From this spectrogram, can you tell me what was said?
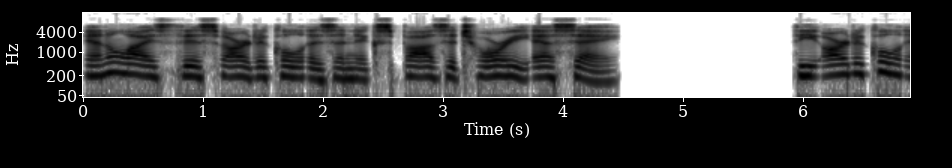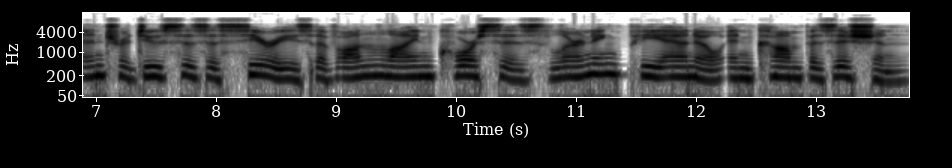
Analyze this article as an expository essay. The article introduces a series of online courses learning piano and composition.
